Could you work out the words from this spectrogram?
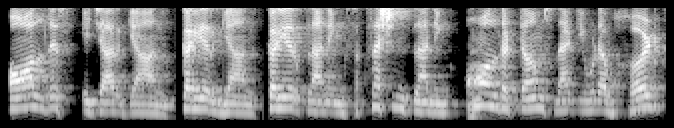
All this HR gyan, career gyan, career planning, succession planning, all the terms that you would have heard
